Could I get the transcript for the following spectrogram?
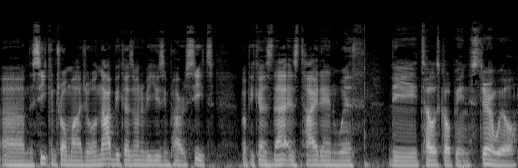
Um, the seat control module, not because I'm gonna be using power seats, but because that is tied in with the telescoping steering wheel.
